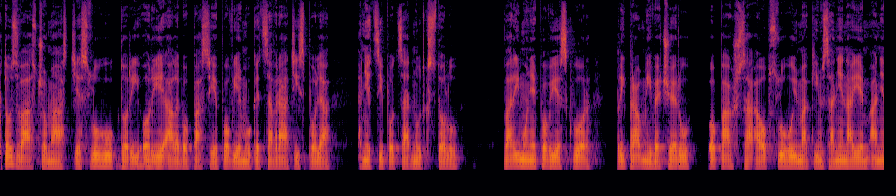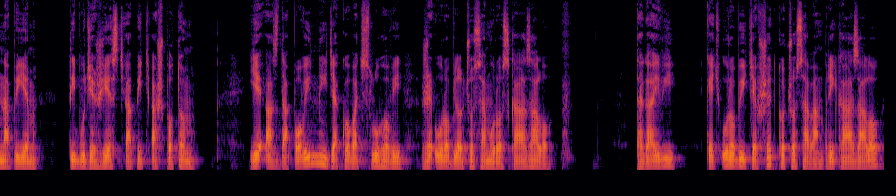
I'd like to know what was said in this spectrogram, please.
kto z vás, čo máste sluhu, ktorý orie alebo pasie, povie mu, keď sa vráti z poľa, hneď si podsadnúť k stolu. Varí mu nepovie skôr, priprav mi večeru, opáš sa a obsluhuj ma, kým sa nenajem a nenapijem, ty budeš jesť a piť až potom je a zda povinný ďakovať sluhovi, že urobil, čo sa mu rozkázalo? Tak aj vy, keď urobíte všetko, čo sa vám prikázalo,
